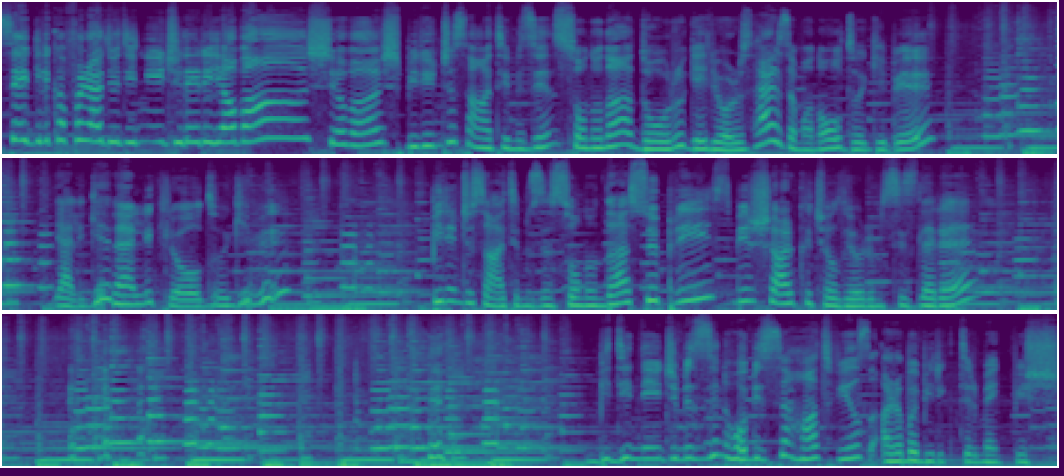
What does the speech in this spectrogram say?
Sevgili Kafa Radyo dinleyicileri yavaş yavaş birinci saatimizin sonuna doğru geliyoruz. Her zaman olduğu gibi yani genellikle olduğu gibi birinci saatimizin sonunda sürpriz bir şarkı çalıyorum sizlere. bir dinleyicimizin hobisi Hot Wheels araba biriktirmekmiş.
